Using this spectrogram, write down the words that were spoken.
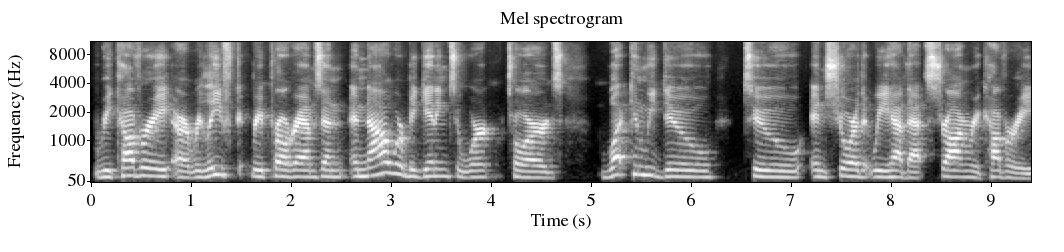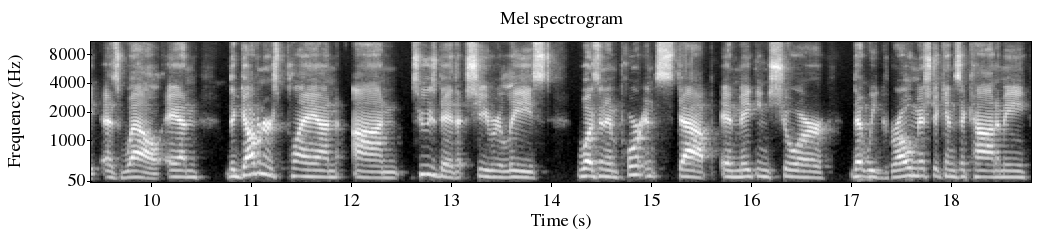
recovery or relief programs, and and now we're beginning to work towards what can we do to ensure that we have that strong recovery as well. And the governor's plan on Tuesday that she released was an important step in making sure that we grow Michigan's economy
